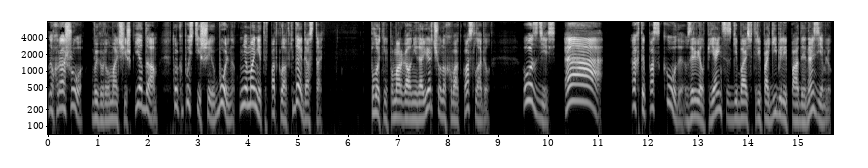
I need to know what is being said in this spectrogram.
«Ну хорошо», — выговорил мальчишка, — «я дам. Только пусти шею, больно. У меня монеты в подкладке, дай достать». Плотник поморгал недоверчиво, но хватку ослабил. «Вот здесь. а, -а, -а «Ах ты паскуда!» — взревел пьяница, сгибаясь в три погибели и падая на землю.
